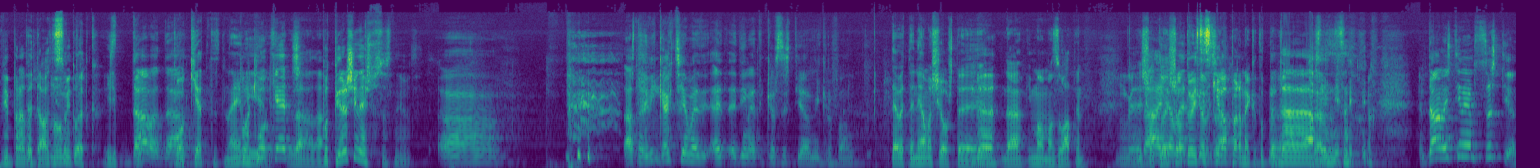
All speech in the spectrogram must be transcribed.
Вибрада? Те дават статуетка? Или Да, да. плакет? Не, Плакет. Да, да. Подпираш ли нещо с него? А, Аз нали ви как че имам е- е- един е такъв същия микрофон. Тебе те нямаше още... Да. да има ама златен. Okay. Е, защото, имаме защото е такъв истински рапър, не като те. Да, съм... Да, наистина имам същия.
